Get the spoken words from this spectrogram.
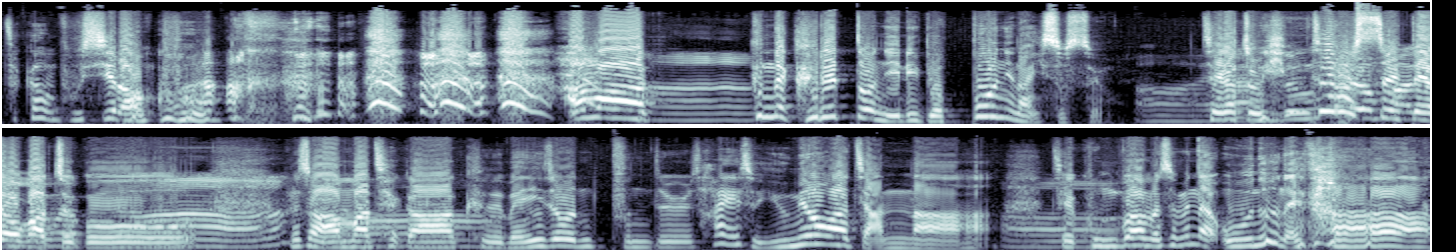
잠깐 보시라고 아마 아, 근데 그랬던 일이 몇 번이나 있었어요. 아, 제가 좀 힘들었을 때여가지고. 그래서 아마 아. 제가 그 매니저 분들 사이에서 유명하지 않나 아, 제가 공부하면서 맨날 우는 애다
